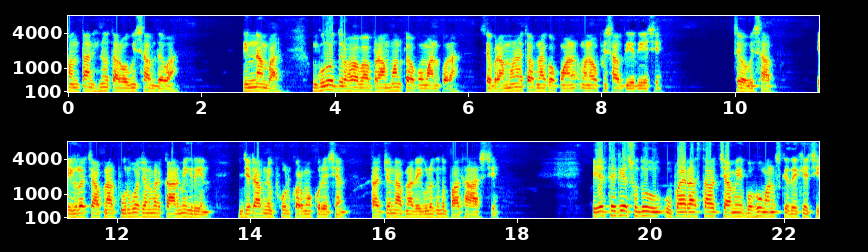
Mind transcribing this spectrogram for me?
সন্তানহীনতার অভিশাপ দেওয়া। তিন নাম্বার গুরুদ্রোহ বা ব্রাহ্মণকে অপমান করা, সে ব্রাহ্মণ হয়তো আপনাকে অপমান মানে অভিশাপ দিয়ে দিয়েছে, সে অভিশাপ। এগুলো হচ্ছে আপনার পূর্বজন্মের কার্মিক ঋণ, যেটা আপনি ভুল কর্ম করেছেন, তার জন্য আপনার এগুলো কিন্তু বাধা আসছে। এর থেকে শুধু উপায় রাস্তা হচ্ছে, আমি বহু মানুষকে দেখেছি,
